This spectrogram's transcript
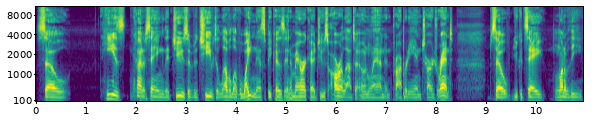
So he is kind of saying that Jews have achieved a level of whiteness because in America, Jews are allowed to own land and property and charge rent. So you could say one of the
